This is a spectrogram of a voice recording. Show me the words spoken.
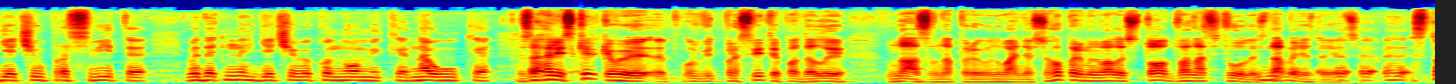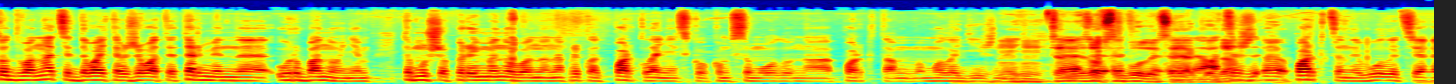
діячів просвіти, видатних діячів економіки, науки. Взагалі, скільки ви е, від просвіти подали назв на перейменування? Всього перейменували 112 вулиць, да, мені здається? Е, е, 112, давайте вживати термін е, урбанонім, тому що перейменовано, наприклад, парк Ленінського комсомолу на парк там молодіжний. Мгм, це не зовсім Е, е, вулиця, е, якби, а да? це ж е, парк це не вулиця.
